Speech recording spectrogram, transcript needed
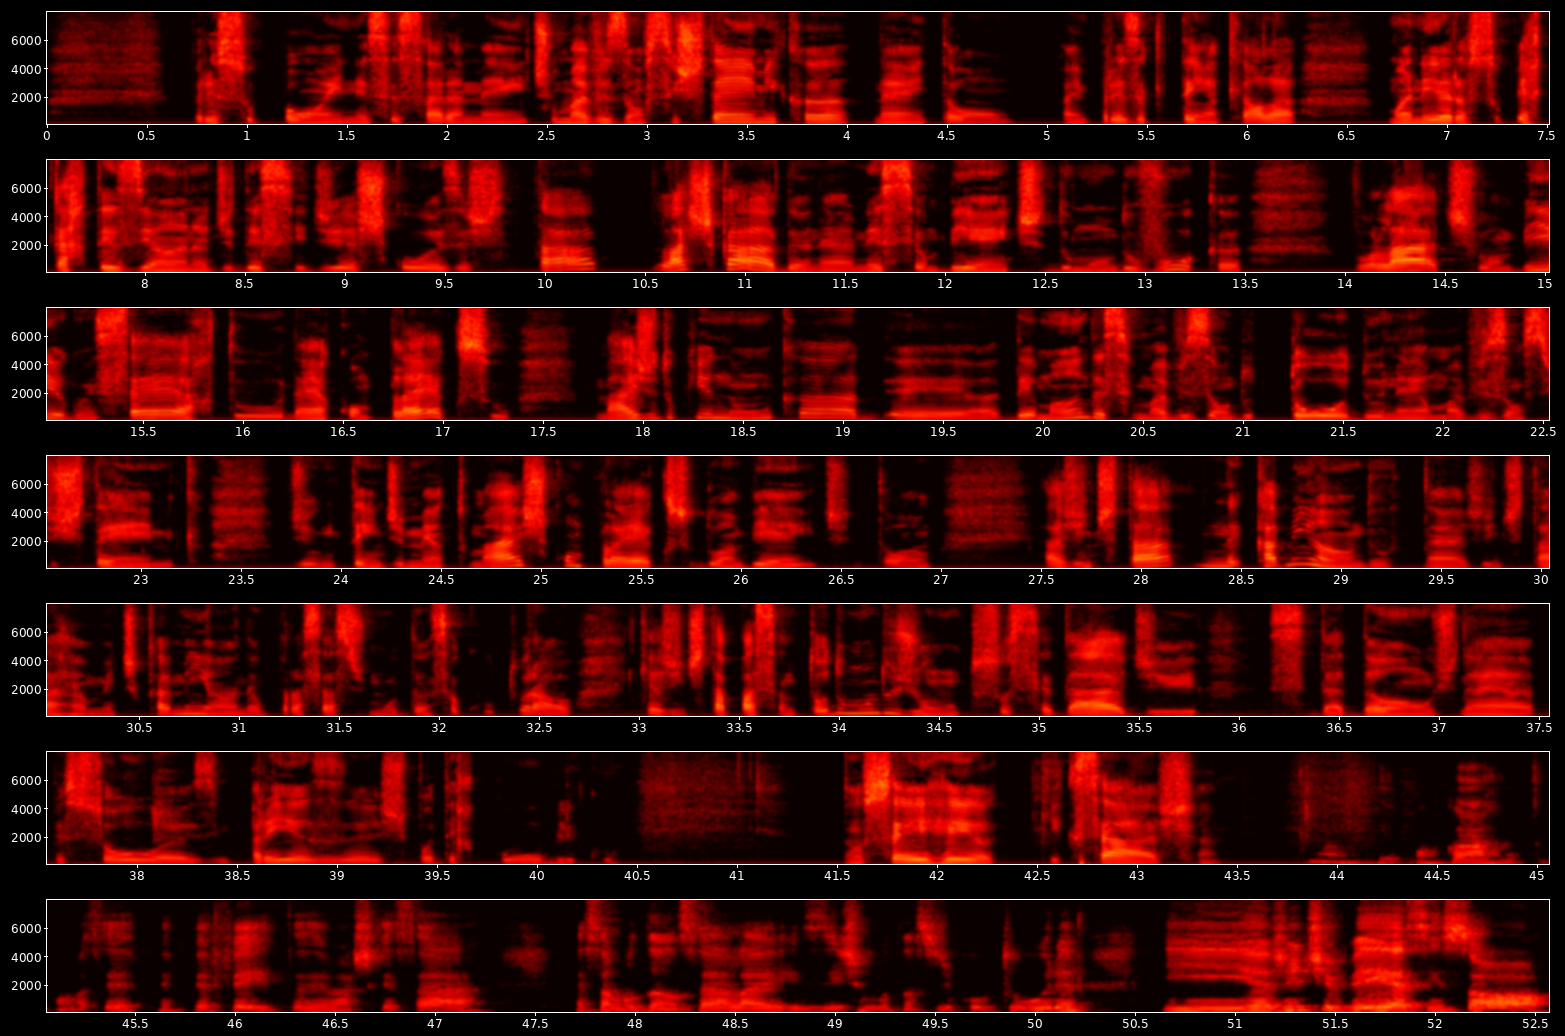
pressupõe necessariamente uma visão sistêmica, né? Então, a empresa que tem aquela maneira super cartesiana de decidir as coisas está lascada, né? Nesse ambiente do mundo VUCA, volátil, ambíguo, incerto, né, complexo, mais do que nunca é, demanda-se uma visão do todo, né, uma visão sistêmica, de um entendimento mais complexo do ambiente. Então, a gente está caminhando, né, a gente está realmente caminhando, é um processo de mudança cultural, que a gente está passando todo mundo junto, sociedade, cidadãos, né, pessoas, empresas, poder público. Não sei, Rê, o que, que você acha? Eu concordo com você, é perfeito. Eu acho que essa, essa mudança, ela exige mudança de cultura e a gente vê, assim, só,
